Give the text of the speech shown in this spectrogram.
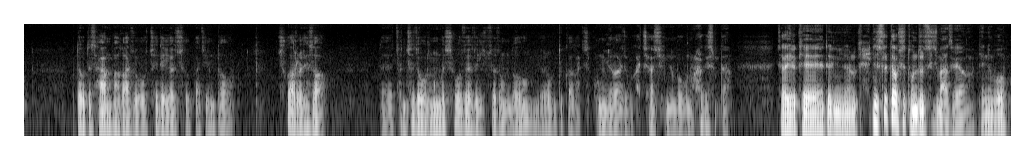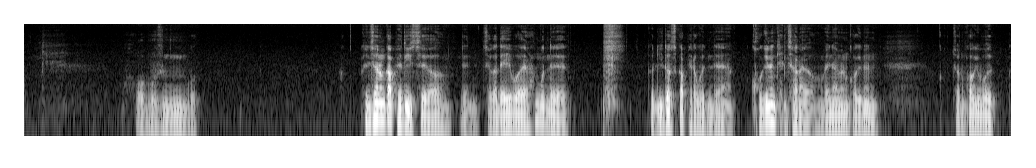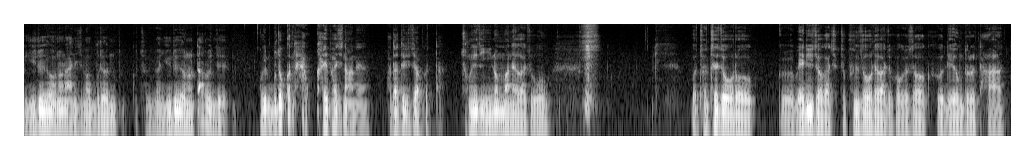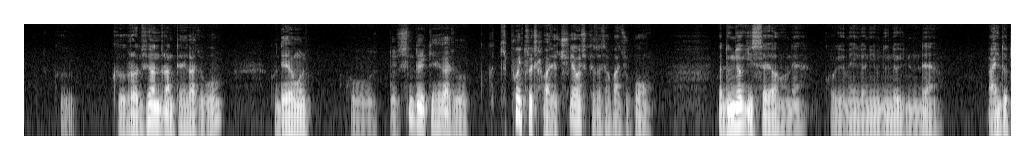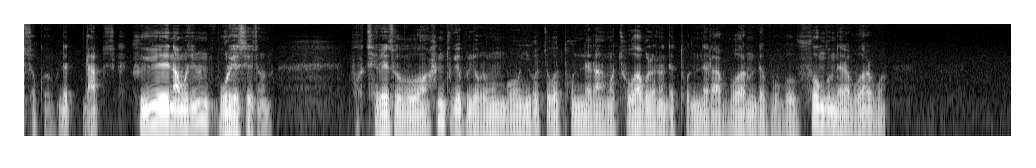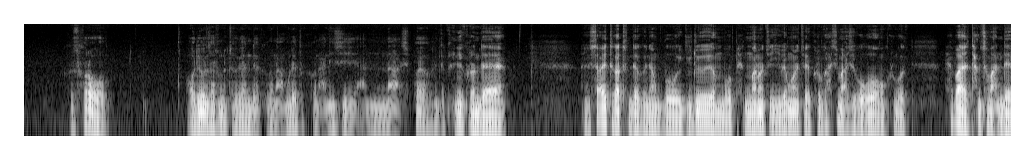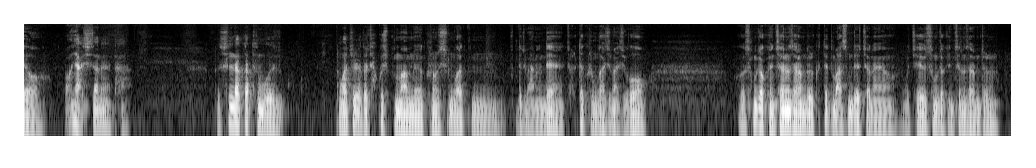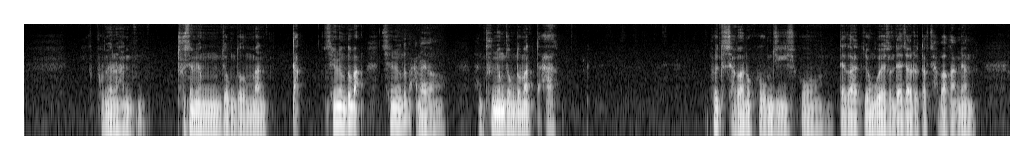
그때그때 사항 봐가지고 최대 10수까지는 더 추가를 해서 네, 전체적으로는 뭐 15세에서 20세 정도 여러분들과 같이 공유해가지고 같이 갈수 있는 부분을 하겠습니다. 제가 이렇게 해드리는 이유는 괜히 쓸데없이 돈들 쓰지 마세요. 괜히 뭐, 어, 무슨, 뭐, 괜찮은 카페도 있어요. 제가 네이버에 한 군데 그 리더스 카페라고 있는데 거기는 괜찮아요. 왜냐하면 거기는 저는 거기 뭐그 유료 회원은 아니지만 무료 저기면 유료 회원은 따로 이제 거기 무조건 다 가입하진 않아요. 받아들이지 않고 딱 정해진 인원만 해가지고 뭐 전체적으로 그 매니저가 직접 분석을 해가지고 거기서 그 내용들을 다 그 그런 회원들한테 해가지고 그 내용을 그 또 심도 있게 해가지고 그 키포인트를 잡아줘 축약을 시켜서 잡아주고 그 능력이 있어요. 네 거기 매니저님이 능력이 있는데 마인드도 좋고 근데 나 그 위에 나머지는 모르겠어요 저는. 뭐 재배수 한두 개 불려 그러면 뭐 이것저것 돈 내라 뭐 조합을 하는데 돈 내라 뭐 하는데 뭐, 뭐 후원금 내라 뭐 하라 뭐그 서로 어려운 사람들 저기 하는데 그건 아무래도 그건 아니지 않나 싶어요. 그러니까 괜히 그런데 사이트 같은데 그냥 뭐 유료회원 뭐 100만 원짜리 200만 원짜리 그런 거 하지 마시고 그런 거 해봐야 당첨 안 돼요. 뻔히 아시잖아요 다. 그 신락 같은 뭐 동아줄이라도 잡고 싶은 마음에 그러시는 것 같은 분들이 많은데 절대 그런 거 하지 마시고 그 성적 괜찮은 사람들 그때도 말씀드렸잖아요. 뭐 제휴 성적 괜찮은 사람들 보면 한 두세 명 정도만 딱 세 명도 많세 명도 많아요. 한 두 명 정도만 딱 포인트 잡아놓고 움직이시고 내가 연구해서 내 자료 딱 잡아가면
